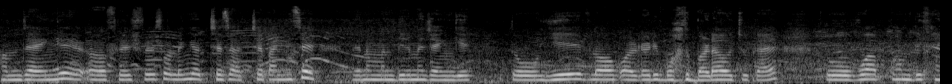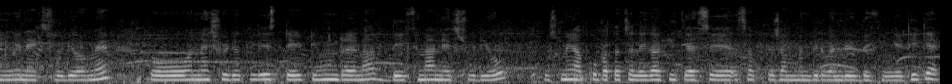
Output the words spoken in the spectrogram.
हम जाएँगे फ्रेश फ्रेश हो लेंगे अच्छे से, अच्छे पानी से फिर हम मंदिर में जाएँगे। तो ये व्लॉग ऑलरेडी बहुत बड़ा हो चुका है। तो वो आपको हम दिखाएँगे नेक्स्ट वीडियो में। तो नेक्स्ट वीडियो के लिए स्टे ट्यून रहना, देखना नेक्स्ट वीडियो उसमें आपको पता चलेगा कि कैसे सब कुछ हम मंदिर वंदिर देखेंगे, ठीक है?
